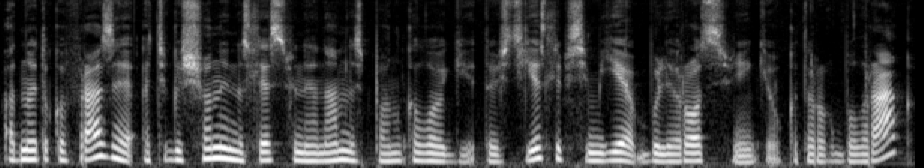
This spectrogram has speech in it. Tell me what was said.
одной такой фразой отягощенный наследственный анамнез по онкологии. То есть, если в семье были родственники, у которых был рак,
